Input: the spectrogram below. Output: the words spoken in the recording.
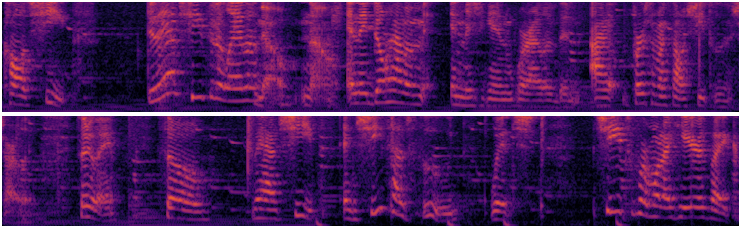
called Sheetz. Do they have Sheetz in Atlanta? No. No, and they don't have them in Michigan where I lived in. I first time I saw Sheetz was in Charlotte. So anyway, so they have Sheetz, and Sheetz has food, which Sheetz, from what I hear, is like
